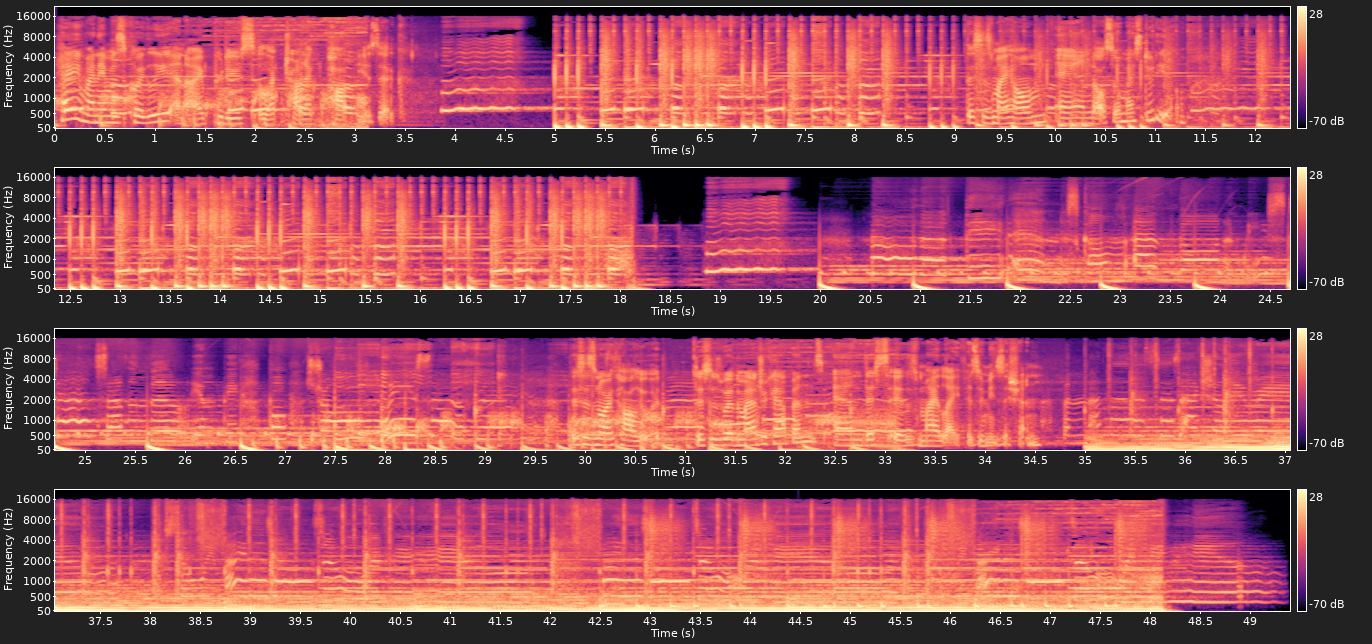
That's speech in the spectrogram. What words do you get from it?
Hey, my name is Quigley, and I produce electronic pop music. This is my home and also my studio. Now that the end has come and gone, and we stand This is North Hollywood. This is where the magic happens, and this is my life as a musician.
